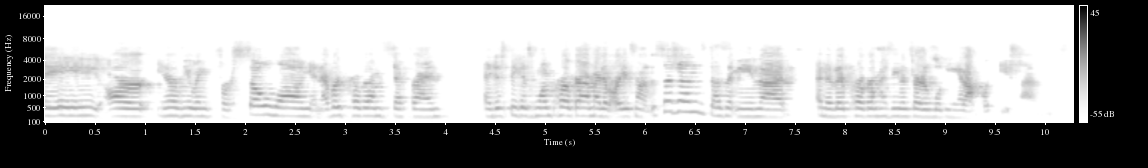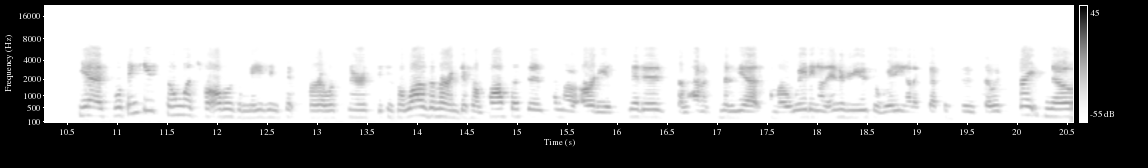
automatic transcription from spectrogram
they are interviewing for so long and every program is different. And just because one program might have already sent decisions doesn't mean that another program has even started looking at applications Yes, well, thank you so much for all those amazing tips for our listeners because a lot of them are in different processes. Some are already submitted, some haven't submitted yet, some are waiting on interviews or waiting on acceptances. So it's great to know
